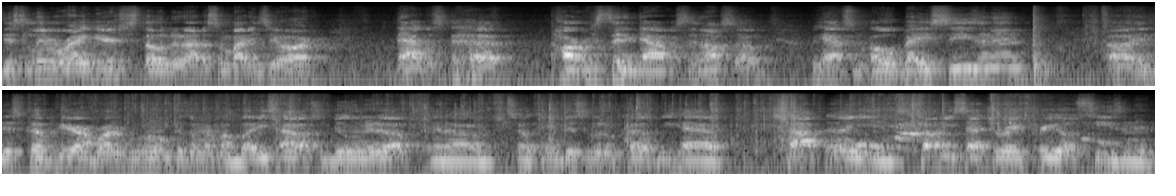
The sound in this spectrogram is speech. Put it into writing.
This lemon right here, stole it out of somebody's yard. That was uh, harvested in Galveston also. We have some Old Bay seasoning. Uh, in this cup here, I brought it from home because I'm at my buddy's house doing it up. And um, so in this little cup, we have chopped onions, Tony Chachere Creole seasoning,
